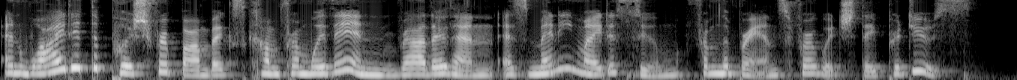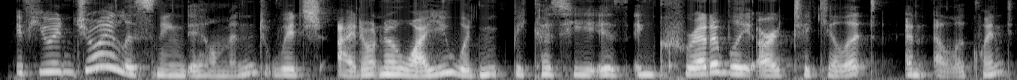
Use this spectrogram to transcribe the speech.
And why did the push for Bombyx come from within rather than, as many might assume, from the brands for which they produce? If you enjoy listening to Hilmond, which I don't know why you wouldn't because he is incredibly articulate and eloquent,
